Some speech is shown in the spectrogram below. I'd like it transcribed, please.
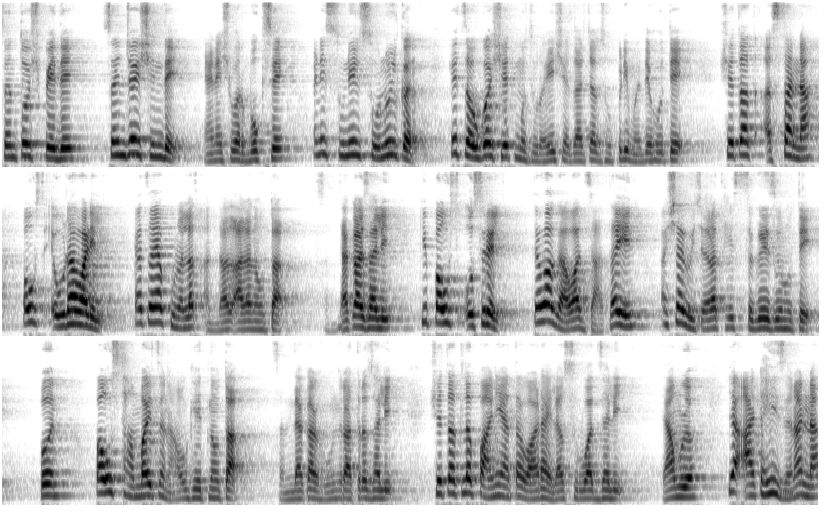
संतोष पेदे संजय शिंदे ज्ञानेश्वर बोक्से आणि सुनील सोनुलकर हे चौघं शेतमजूरही शेजारच्या झोपडीमध्ये होते. शेतात असताना पाऊस एवढा वाढेल याचा या कुणालाच अंदाज आला नव्हता. संध्याकाळ झाली की पाऊस ओसरेल तेव्हा गावात जाता येईल अशा विचारात हे सगळेजण होते. पण पाऊस थांबायचं नाव घेत नव्हता. संध्याकाळ होऊन रात्र झाली. शेतातलं पाणी आता वाढायला सुरुवात झाली. त्यामुळं या आठही जणांना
